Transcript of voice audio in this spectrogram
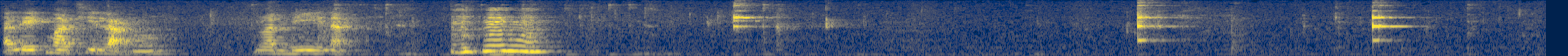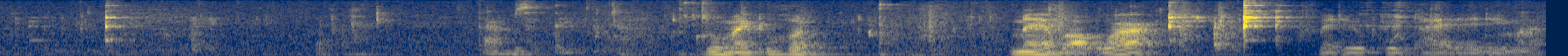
อเล็กมาทีหลังวันนี้น่ะตามสเติรู้ไหมทุกคน แม่บอกว่าแม่ทิวพูดไทยได้ดีมาก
